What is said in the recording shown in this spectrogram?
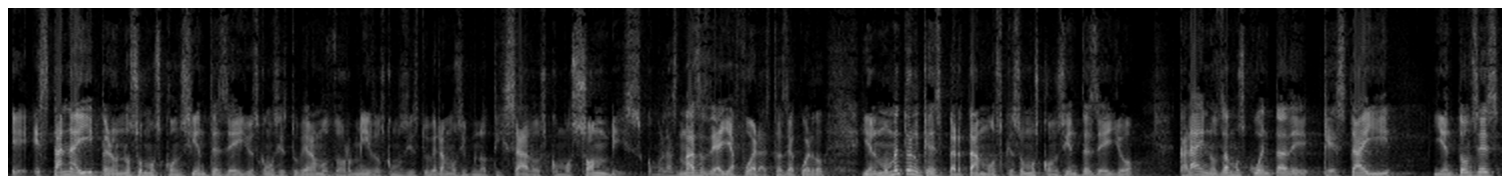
eh, están ahí, pero no somos conscientes de ello. Es como si estuviéramos dormidos, como si estuviéramos hipnotizados, como zombies, como las masas de allá afuera, ¿estás de acuerdo? Y en el momento en el que despertamos, que somos conscientes de ello, caray, nos damos cuenta de que está ahí y entonces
